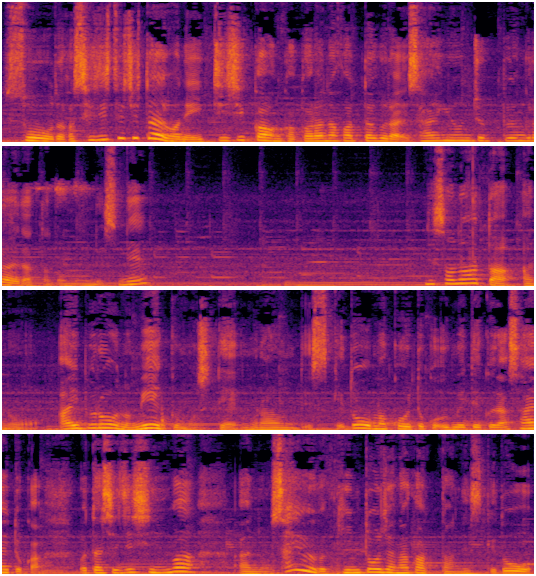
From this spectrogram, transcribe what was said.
そうだから施術自体はね1時間かからなかったぐらい3 4 0分ぐらいだったと思うんですね。でその後あのアイブロウのメイクもしてもらうんですけど、まあ、こういうとこ埋めてくださいとか私自身はあの左右が均等じゃなかったんですけど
